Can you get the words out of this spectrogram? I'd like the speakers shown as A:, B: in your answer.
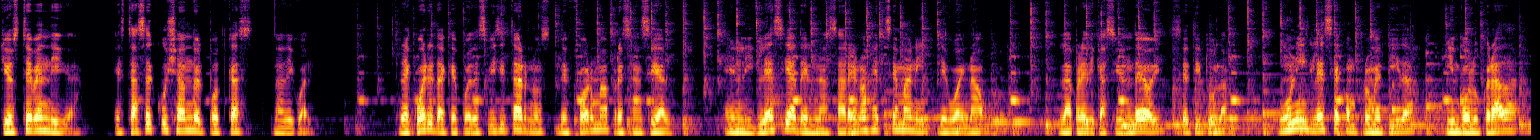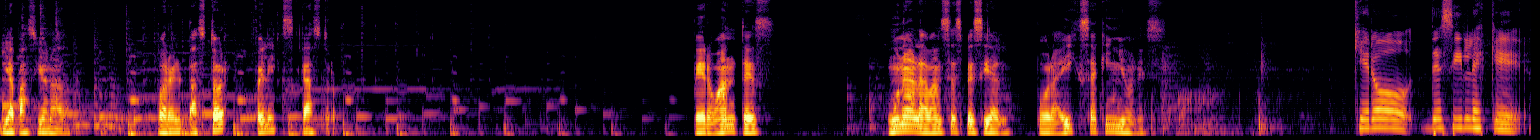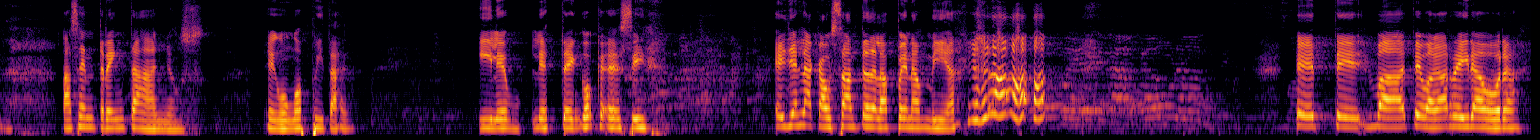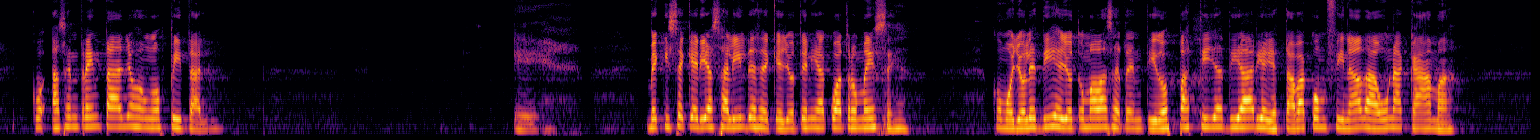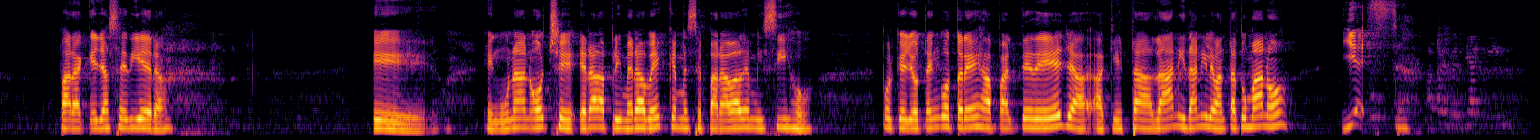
A: Dios te bendiga. Estás escuchando el podcast Nada Igual. Recuerda que puedes visitarnos de forma presencial en la iglesia del Nazareno Getsemaní de Guaynabo. La predicación de hoy se titula Una iglesia comprometida, involucrada y apasionada, por el pastor Félix Castro. Pero antes, una alabanza especial por Aixa Quiñones
B: quiero decirles que hace 30 años en un hospital y les, tengo que decir, ella es la causante de las penas mías. Este, va, te van a reír ahora. Hace 30 años en un hospital. Eh, Becky se quería salir desde que yo tenía cuatro meses. Como yo les dije, yo tomaba 72 pastillas diarias y estaba confinada a una cama para que ella se diera. Eh, en una noche era la primera vez que me separaba de mis hijos, porque yo tengo tres aparte de ella. Aquí está Dani. Dani, levanta tu mano. Yes.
